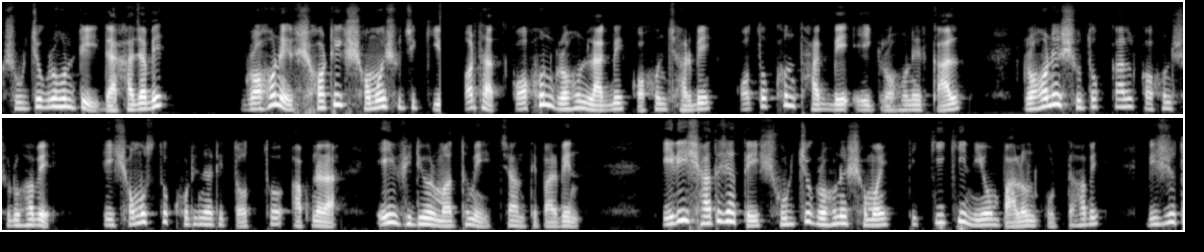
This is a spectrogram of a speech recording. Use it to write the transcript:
সূর্যগ্রহণটি দেখা যাবে? গ্রহণের সঠিক সময়সূচি কী? অর্থাৎ কখন গ্রহণ লাগবে, কখন ছাড়বে, কতক্ষণ থাকবে এই গ্রহণের কাল? গ্রহণের সূতককাল কখন শুরু হবে? এই সমস্ত খুঁটিনাটি তথ্য আপনারা এই ভিডিওর মাধ্যমে জানতে পারবেন। এরই সাথে সাথে সূর্যগ্রহণের সময় ঠিক কী কী নিয়ম পালন করতে হবে? বিশেষত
